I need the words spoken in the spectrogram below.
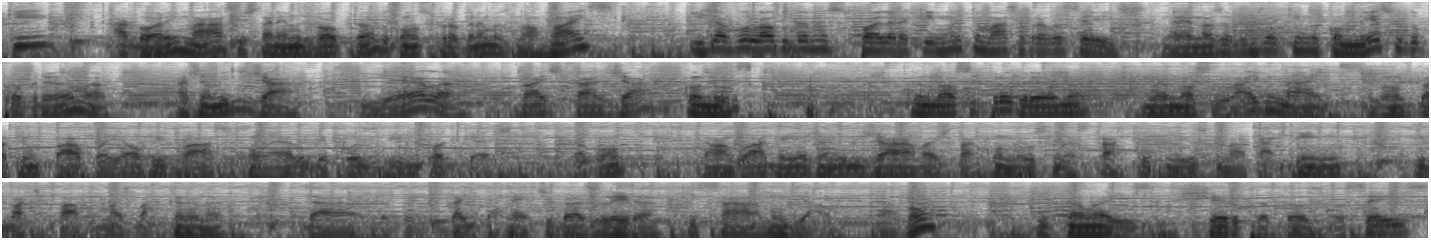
que agora em março estaremos voltando com os programas normais. E já vou logo dando um spoiler aqui muito massa para vocês. Né? Nós ouvimos aqui no começo do programa a Jamile Já. E ela vai estar já conosco no nosso programa, no nosso Live Night. Vamos bater um papo aí ao vivaço com ela e depois vir um podcast, tá bom? Então aguardem a Jamile Já vai estar conosco na Starfleet Music, na cabine de bate-papo mais bacana da, da, da internet brasileira, quiçá mundial, tá bom? Então é isso, um cheiro para todos vocês.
